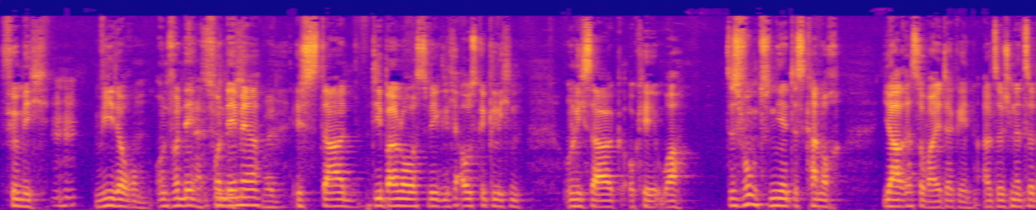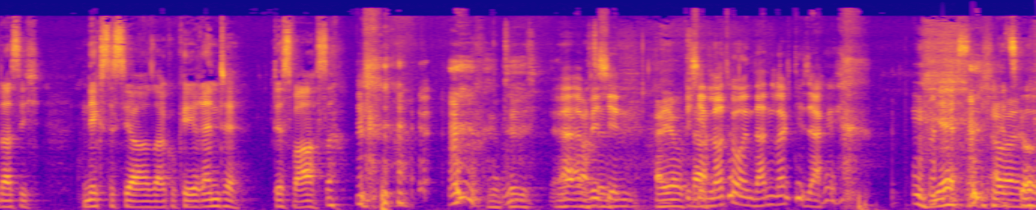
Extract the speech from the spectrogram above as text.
für mich mhm. wiederum. Und von, de ja, von dem her ist da die Balance wirklich ausgeglichen. Und ich sage, okay, wow, das funktioniert, das kann noch Jahre so weitergehen. Also ist nicht so, dass ich nächstes Jahr sage, okay, Rente, das war's. Natürlich. Ja, ja ein bisschen, ja, jo, bisschen Lotto und dann läuft die Sache. Yes, let's go.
